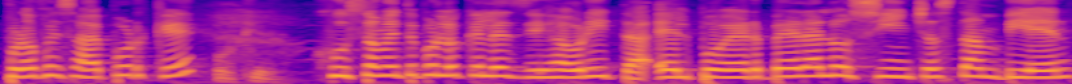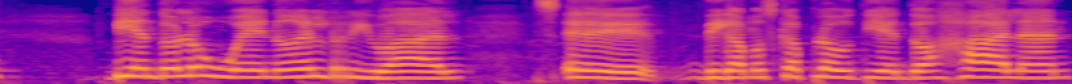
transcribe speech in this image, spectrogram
Profe, ¿sabe por qué? ¿Por qué? Justamente por lo que les dije ahorita, el poder ver a los hinchas también viendo lo bueno del rival, eh, digamos que aplaudiendo a Haaland,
